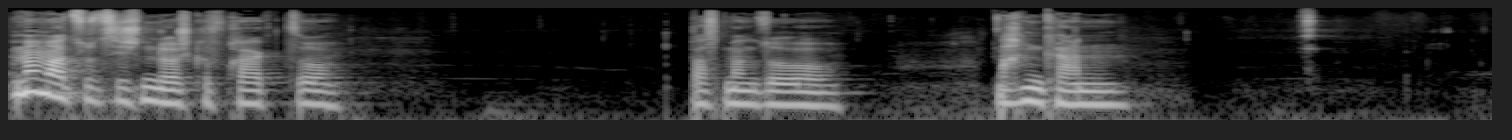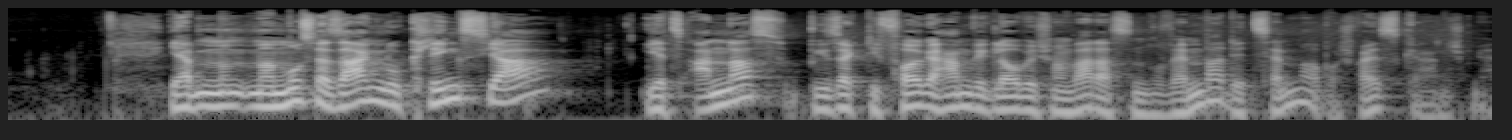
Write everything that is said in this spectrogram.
immer mal so zwischendurch gefragt, so. Was man so machen kann. Ja, man, man muss ja sagen, du klingst ja jetzt anders. Wie gesagt, die Folge haben wir, glaube ich, wann war das? November, Dezember? Aber ich weiß es gar nicht mehr.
